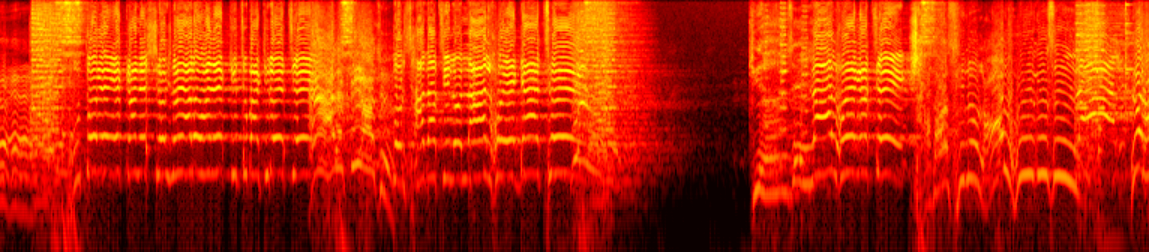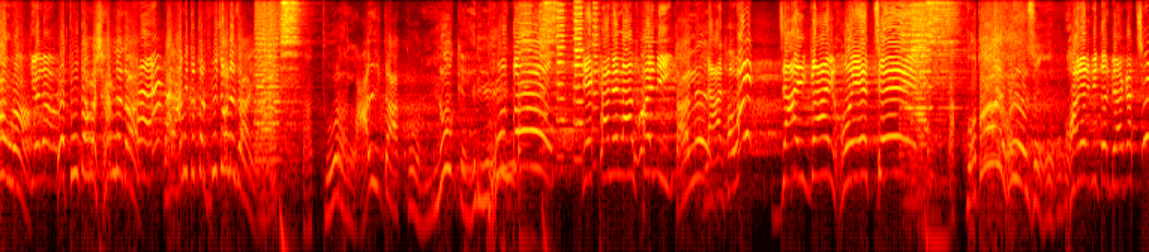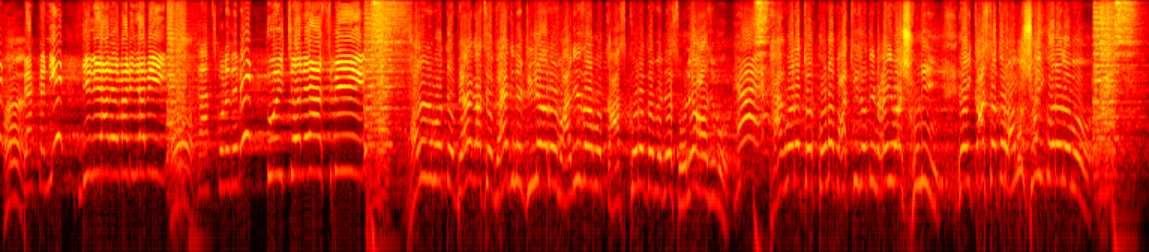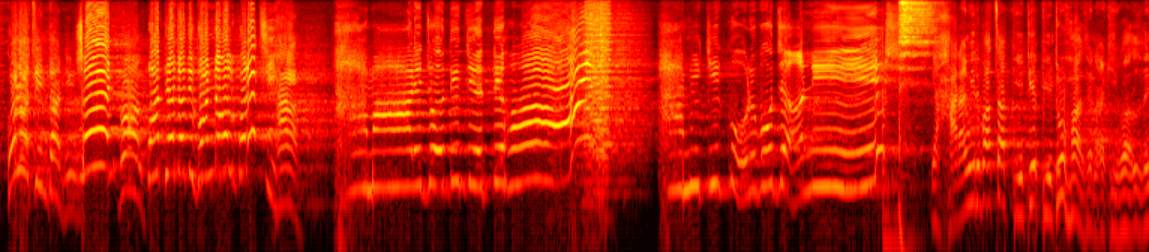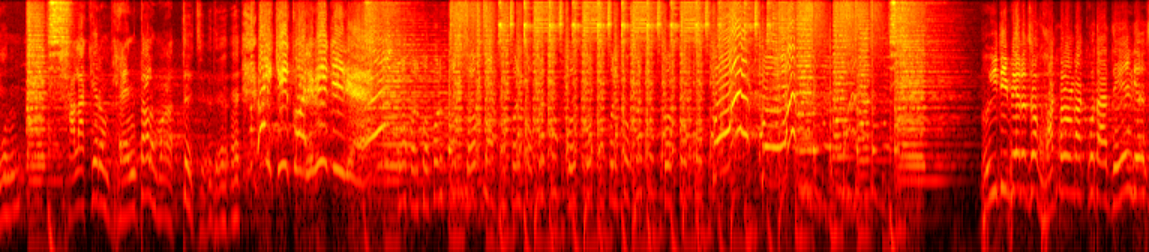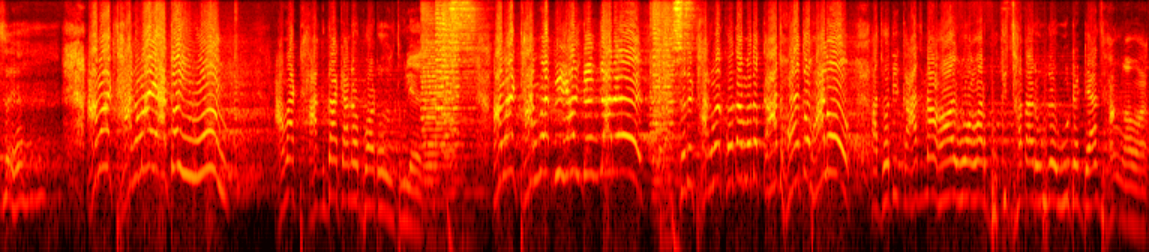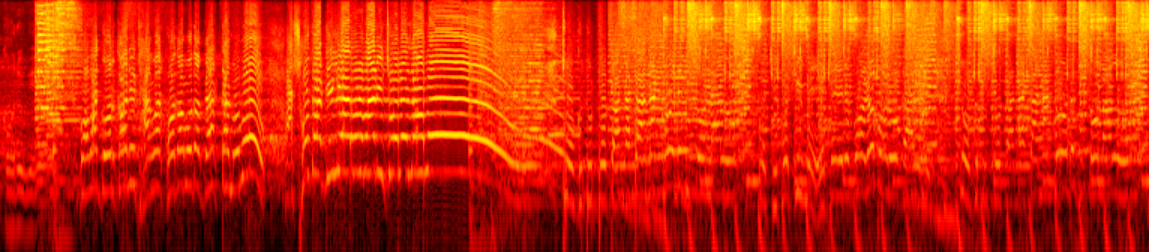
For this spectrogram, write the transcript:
ভুতরে এখানে শেষ নয় আরও অনেক কিছু বাকি রয়েছে। হ্যাঁ, আরে কি আছে? তোর সাদা ছিল লাল হয়ে কি হয়েছে? লাল হয়ে গেছে। সাদা ছিল লাল হয়ে গেছে। তুই তো আমার সামনে যা। হ্যাঁ। আর আমি তো তোর পিছনে যাই। তা তোর লালটা কোন কে রে এখানে লাল হয়নি তাহলে? লাল হওয়ার জায়গায় হয়েছে। কোথায় হয়েছে? ঘরের ভিতর ব্যাগ আছে হ্যাঁ। ব্যাগটা নিয়ে ডিলিয়ারের বাড়ি যাবি। হ্যাঁ। কাজ করে দেবে তুই চলে আসবি। ঘরের মধ্যে ব্যাগ আছে ব্যাগ নিয়ে ডিলারের বাড়ি যাব কাজ করে দেবে নে চলে আসব। হ্যাঁ। থাকবারে তোর কোনো বাকি যদি নাই বা শুনি এই কাজটা তোর অবশ্যই করে দেবো। কোনো চিন্তা নেই। শোন বল। পথে যদি গন্ডগোল করেছি হ্যাঁ। আমার যদি যেতে হয় আমি কি করব জানিস এ হারামির বাচ্চা পেটে পেটও ভাজে নাকি বললেন শালা কেরম ভ্যাংতাল মারতেছে এই কি করবি কি রে কোকর কোকর কোকর কোকর কোকর কোকর কোকর বুঝতে পেরেছ ঘটনাটা কোথা দিয়ে গেছে আমার ঠাকমা এত ইয়ং আমার ঠাকদা কেন পটল তুলেছে আমার ঠাকুমা বিশাল ডেঞ্জারেস যদি ঠাকুমার কথা মতো কাজ হয় তো ভালো। আর যদি কাজ না হয়, ও আমার বুকির ছাতার উপরে উঠে ড্যান্স হাঙ্গামা করবে। বাবা, দরকার নেই, ঠাকুমার কথা মতো ব্যাগটা নেব, আর সোজা ডিলিয়ারের বাড়ি চলে যাবে। চোখ দুটো টানা টানা ঠোঁট দুটো লাল কচি কচি মেয়েদের বড় বড় গাল। চোখ দুটো টানা টানা ঠোঁট দুটো লাল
